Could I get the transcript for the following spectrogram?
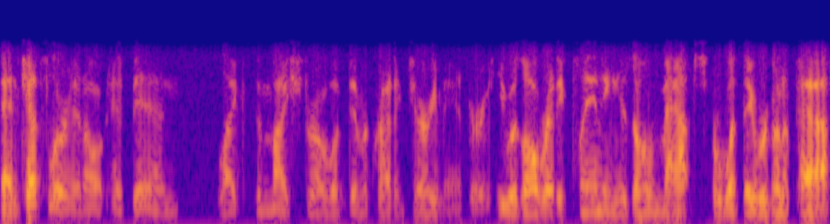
And Kessler had had been like the maestro of Democratic gerrymandering. He was already planning his own maps for what they were going to pass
